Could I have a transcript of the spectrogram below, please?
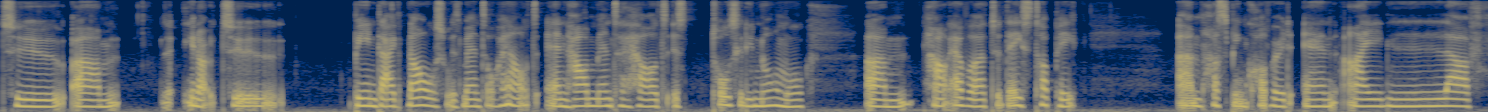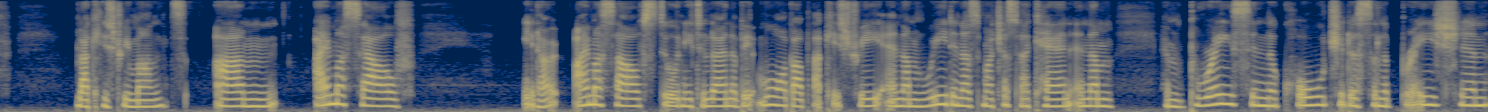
to, um, you know, to being diagnosed with mental health and how mental health is totally normal. Um, however, today's topic um, has been covered, and I love Black History Month. Um, I myself, you know, I myself still need to learn a bit more about Black history, and I'm reading as much as I can, and I'm embracing the culture, the celebration,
